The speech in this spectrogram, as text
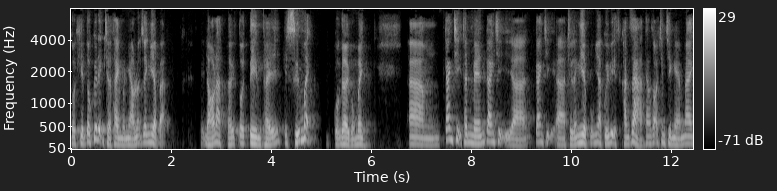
tôi khiến tôi quyết định trở thành một nhà luận doanh nghiệp ạ đó là tới tôi tìm thấy cái sứ mệnh cuộc đời của mình. À, các anh chị thân mến các anh chị à, các anh chị à, chủ doanh nghiệp cũng như là quý vị khán giả theo dõi chương trình ngày hôm nay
